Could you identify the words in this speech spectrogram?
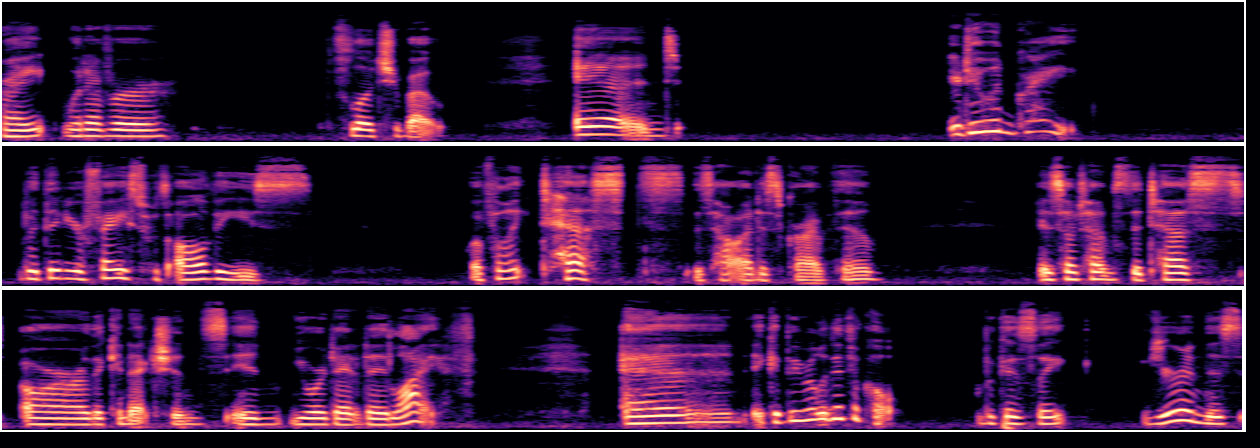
right? Whatever floats your boat. And you're doing great. But then you're faced with all these, well, I feel like tests is how I describe them. And sometimes the tests are the connections in your day to day life. And it can be really difficult because, like, you're in this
